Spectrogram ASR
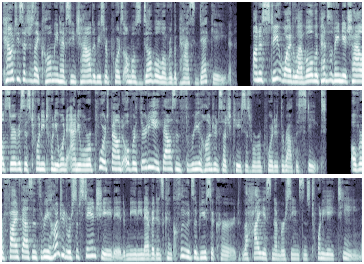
Counties such as Lycoming have seen child abuse reports almost double over the past decade. On a statewide level, the Pennsylvania Child Services 2021 annual report found over 38,300 such cases were reported throughout the state. Over 5,300 were substantiated, meaning evidence concludes abuse occurred, the highest number seen since 2018.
